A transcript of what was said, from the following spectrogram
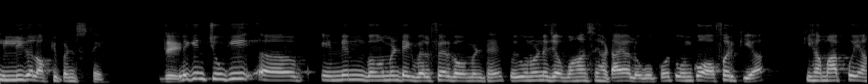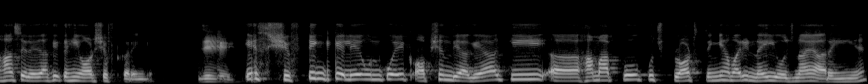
इलीगल ऑक्यूपेंट्स थे। लेकिन चूँकि इंडियन गवर्नमेंट एक वेलफेयर गवर्नमेंट है तो उन्होंने जब वहाँ से हटाया लोगों को तो उनको ऑफ़र किया कि हम आपको यहाँ से ले जाके कहीं और शिफ्ट करेंगे। जी। इस शिफ्टिंग के लिए उनको एक ऑप्शन दिया गया कि आ, हम आपको कुछ प्लॉट्स देंगे हमारी नई योजनाएँ आ रही हैं।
